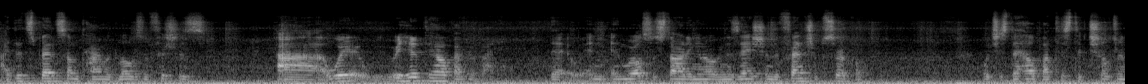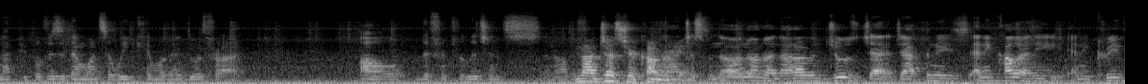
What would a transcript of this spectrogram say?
I did spend some time with Loaves and Fishes. Uh, we're, we're here to help everybody. And, and we're also starting an organization, the Friendship Circle, which is to help autistic children, have people visit them once a week, and we're going to do it for our, all different religions and all different Not just your not just no, no, no, not even Jews, ja- Japanese, any color, any any creed.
